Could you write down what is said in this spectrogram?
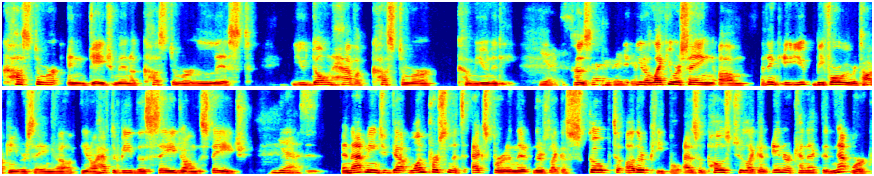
customer engagement, a customer list. You don't have a customer community. Yes. Because you know, like you were saying, um, I think you before we were talking, you were saying, uh, you know, I have to be the sage on the stage. Yes. And that means you've got one person that's expert, and there, there's like a scope to other people, as opposed to like an interconnected network,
